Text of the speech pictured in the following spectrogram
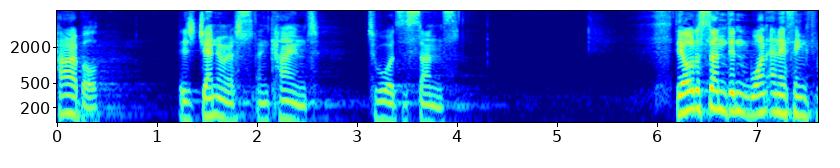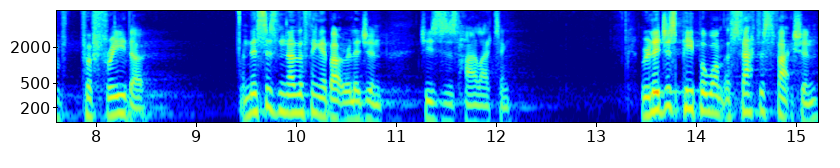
parable, is generous and kind towards his sons. The older son didn't want anything for free, though. And this is another thing about religion Jesus is highlighting. Religious people want the satisfaction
